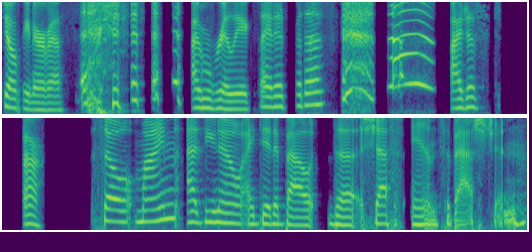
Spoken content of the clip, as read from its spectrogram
Don't be nervous. I'm really excited for this. I just, uh, So mine, as you know, I did about the chef and Sebastian,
